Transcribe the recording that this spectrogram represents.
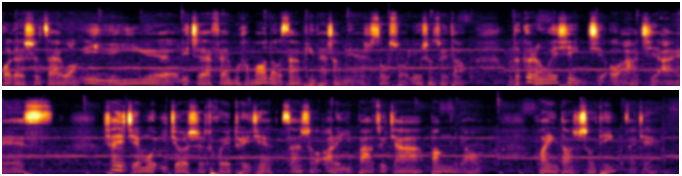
或者是在网易云音乐、荔枝 FM 和 Mono 三个平台上面搜索“优声隧道”。我的个人微信 G O R G I S。下期节目依旧是会推荐三首二零一八最佳邦谣，欢迎到时收听，再见。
